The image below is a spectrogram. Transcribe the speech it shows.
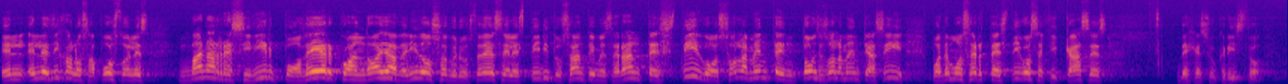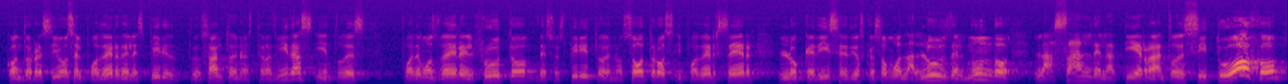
Él, Él les dijo a los apóstoles, van a recibir poder cuando haya venido sobre ustedes el Espíritu Santo y me serán testigos. Solamente entonces, solamente así podemos ser testigos eficaces de Jesucristo cuando recibimos el poder del Espíritu Santo en nuestras vidas y entonces podemos ver el fruto de su Espíritu en nosotros y poder ser lo que dice Dios, que somos la luz del mundo, la sal de la tierra. Entonces, si tu ojo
